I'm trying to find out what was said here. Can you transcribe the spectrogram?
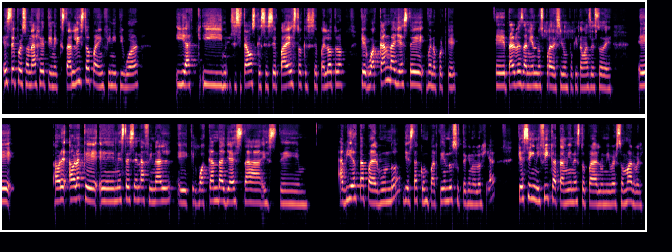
este personaje tiene que estar listo para Infinity War y, aquí, necesitamos que se sepa esto, que se sepa el otro, que Wakanda ya esté, bueno, porque eh, tal vez Daniel nos pueda decir un poquito más de esto de Eh, ahora, ahora que en esta escena final, eh, que Wakanda ya está este, abierta para el mundo, ya está compartiendo su tecnología, ¿qué significa también esto para el universo Marvel?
